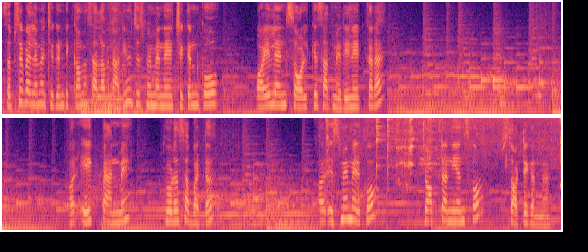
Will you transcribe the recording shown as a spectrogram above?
सबसे पहले मैं चिकन टिक्का मसाला बना रही हूँ, जिसमें मैंने चिकन को ऑयल एंड सॉल्ट के साथ मैरिनेट करा है। और एक पैन में थोड़ा सा बटर और इसमें मेरे को चॉप्ड अनियंस को सॉटे करना है।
